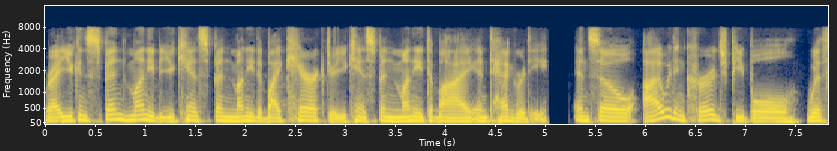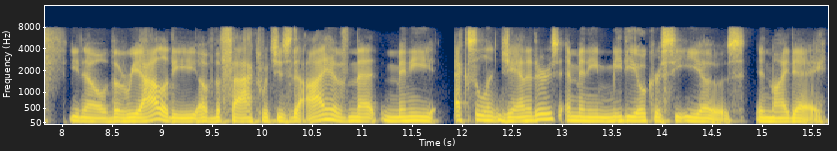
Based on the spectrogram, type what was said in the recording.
right? You can spend money, but you can't spend money to buy character. You can't spend money to buy integrity. And so I would encourage people with, you know, the reality of the fact, which is that I have met many excellent janitors and many mediocre CEOs in my day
